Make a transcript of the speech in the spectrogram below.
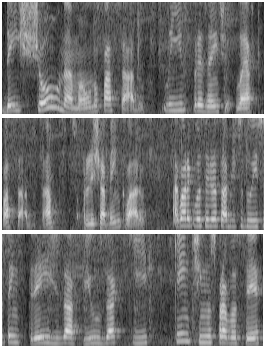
deixou na mão no passado. Leave presente, left passado, tá? Só para deixar bem claro. Agora que você já sabe de tudo isso, tem três desafios aqui quentinhos para você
